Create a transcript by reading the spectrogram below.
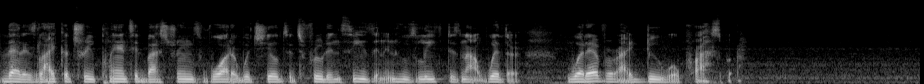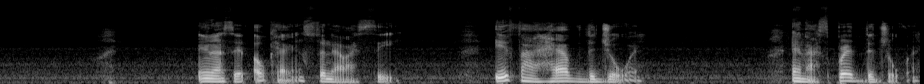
that is like a tree planted by streams of water, which yields its fruit in season, and whose leaf does not wither. Whatever I do will prosper. And I said, okay, so now I see. If I have the joy and I spread the joy,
